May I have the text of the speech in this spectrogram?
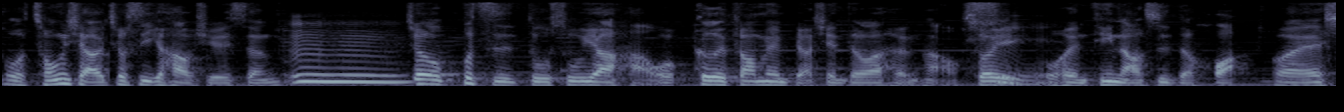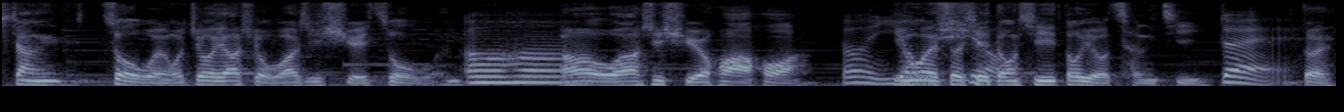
我从小就是一个好学生，嗯哼，就不止读书要好，我各个方面表现都要很好，所以我很听老师的话。我像作文，我就要求我要去学作文，然后我要去学画画，都很，因为这些东西都有成绩。对对，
